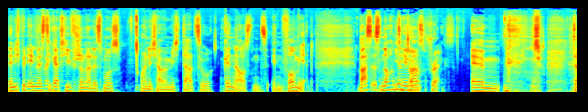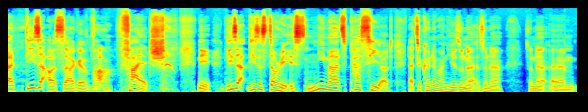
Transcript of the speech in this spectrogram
denn ich bin Investigativjournalismus und ich habe mich dazu genauestens informiert. Was ist noch ein ihr Thema? Franks. Ähm, diese Aussage war falsch. Nee, diese, diese Story ist niemals passiert. Dazu könnte man hier so eine, so eine, so eine, ähm,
